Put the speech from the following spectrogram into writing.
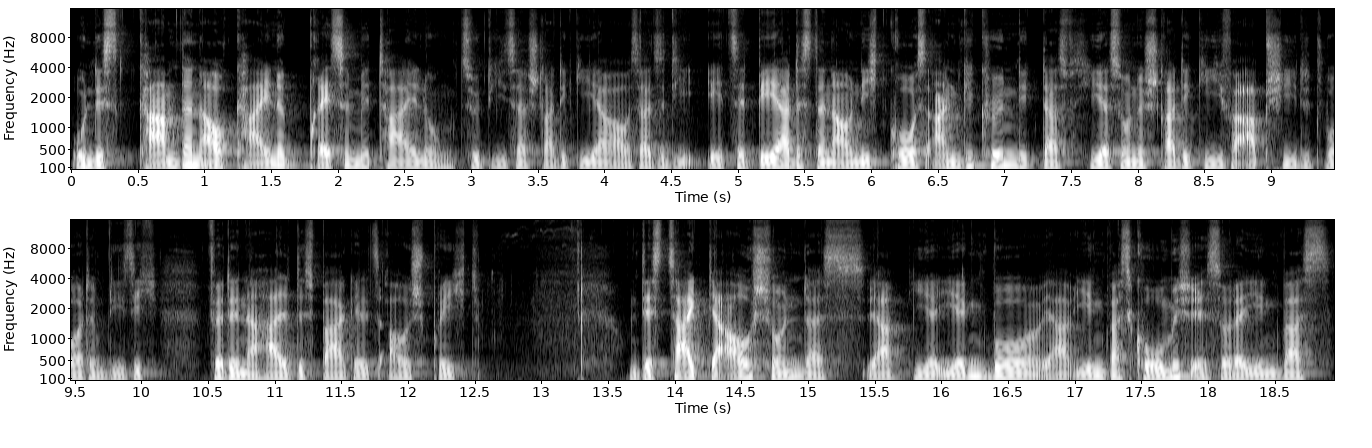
Und es kam dann auch keine Pressemitteilung zu dieser Strategie heraus. Also die EZB hat es dann auch nicht groß angekündigt, dass hier so eine Strategie verabschiedet wurde, die sich für den Erhalt des Bargelds ausspricht. Und das zeigt ja auch schon, dass ja, hier irgendwo ja, irgendwas komisch ist oder irgendwas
